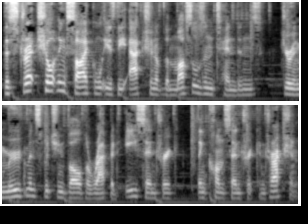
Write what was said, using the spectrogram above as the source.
The stretch shortening cycle is the action of the muscles and tendons during movements which involve a rapid eccentric then concentric contraction.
